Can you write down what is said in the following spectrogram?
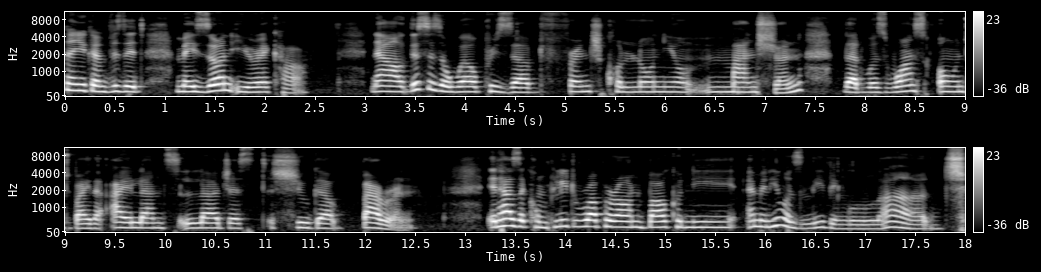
then you can visit Maison Eureka now, this is a well preserved French colonial mansion that was once owned by the island's largest sugar baron. It has a complete wraparound balcony. I mean, he was living large.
